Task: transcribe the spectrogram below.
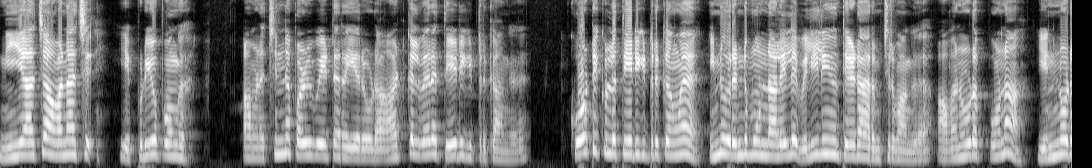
நீயாச்சும் அவனாச்சு. எப்படியோ போங்க. அவனை சின்ன பழுவேட்டரையரோட ஆட்கள் வேற தேடிக்கிட்டு இருக்காங்க. கோட்டைக்குள்ளே தேடிக்கிட்டு இருக்கவங்க இன்னும் ரெண்டு மூணு நாளையில் வெளியிலையும் தேட ஆரம்பிச்சிருவாங்க. அவனோட போனால் என்னோட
